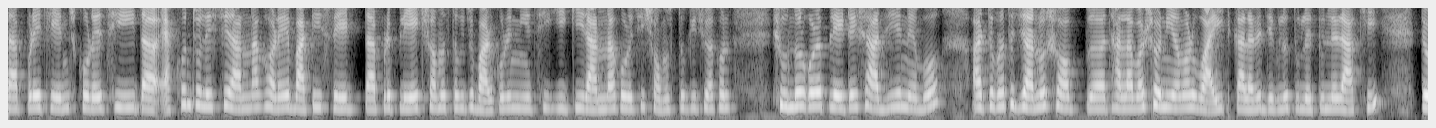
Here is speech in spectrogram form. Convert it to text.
তারপরে চেঞ্জ করেছি, তা এখন চলে এসেছি রান্নাঘরে, বাটি সেট তারপরে প্লেট সমস্ত কিছু বার করে নিয়েছি, কি কি রান্না করেছি, সমস্ত কিছু এখন সুন্দর করে প্লেটে সাজিয়ে নেব। আর তোমরা তো জানো, সব থালা বাসনই আমার হোয়াইট কালারে যেগুলো তুলে তুলে রাখি। তো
